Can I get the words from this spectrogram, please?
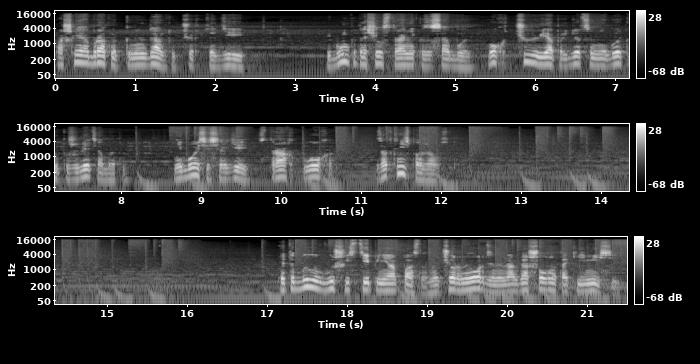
пошли обратно к коменданту, черт тебя дери». И Бум потащил странника за собой. «Ох, чую я, придется мне горько пожалеть об этом». «Не бойся, Сергей, страх плохо. Заткнись, пожалуйста». Это было в высшей степени опасно, но Черный Орден иногда шел на такие миссии –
